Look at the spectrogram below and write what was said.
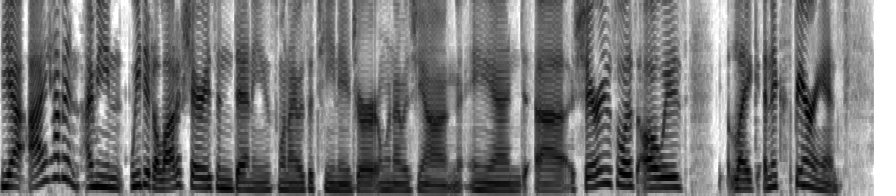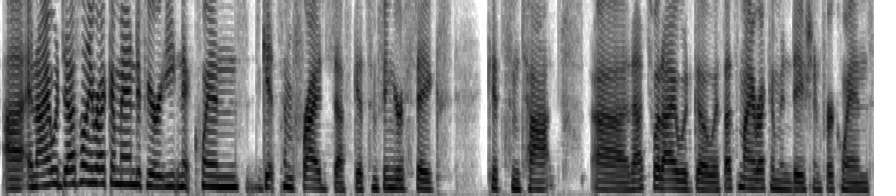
Yeah, I haven't. I mean, we did a lot of Shari's and Denny's when I was a teenager and when I was young. And uh, Shari's was always like an experience. Uh, and I would definitely recommend if you're eating at Quinn's, get some fried stuff, get some finger steaks, get some tots. Uh, that's what I would go with. That's my recommendation for Quinn's.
